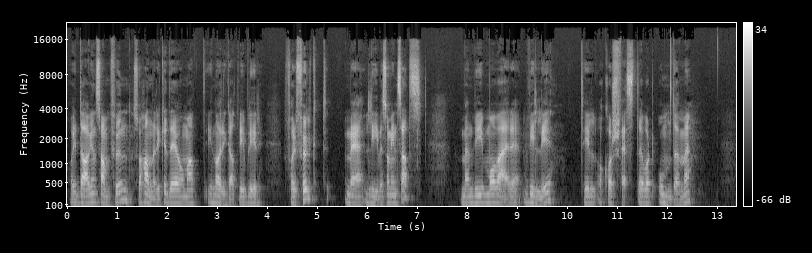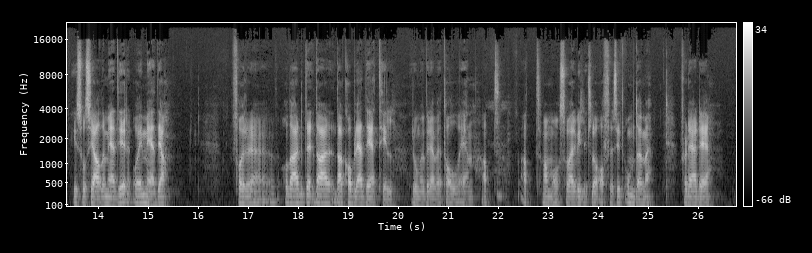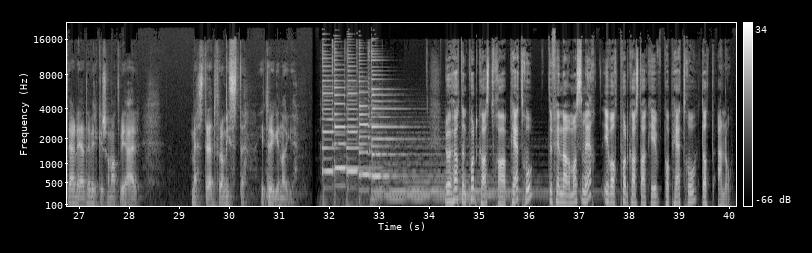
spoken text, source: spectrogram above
Og i dagens samfunn så handler ikke det om at i Norge at vi blir forfulgt med livet som innsats, men vi må være villige til å korsfeste vårt omdømme i sosiale medier og i media. For, eh, og da, der, da, kobler jeg det til Romerbrevet 12.1. At, at man må også være villig til å ofre sitt omdømme. For det er det, det er det det virker som at vi er mest redd for å miste i trygge Norge. Du har hørt en podkast fra Petro. Du finner masse mer i vårt podkastarkiv på petro.no.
